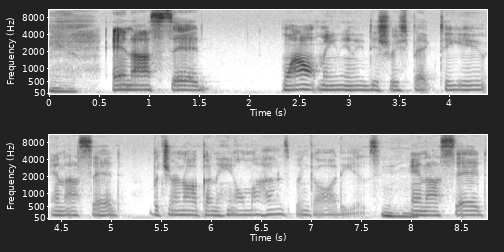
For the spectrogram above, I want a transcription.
Man. And I said, Well, I don't mean any disrespect to you. And I said, But you're not going to heal my husband. God is. Mhm. And I said,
